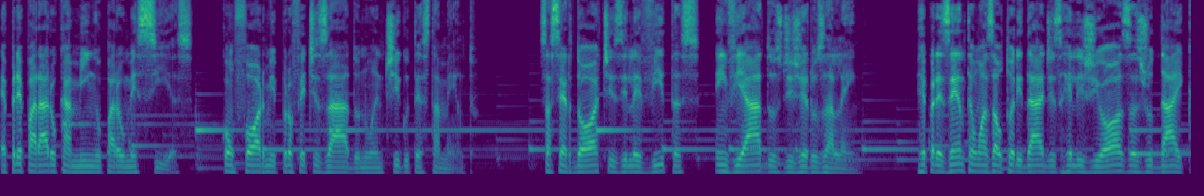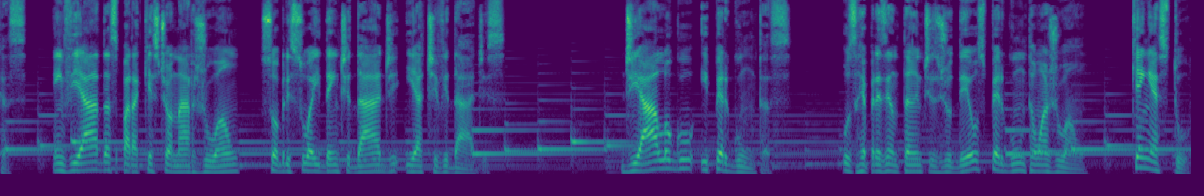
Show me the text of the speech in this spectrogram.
é preparar o caminho para o Messias, conforme profetizado no Antigo Testamento. Sacerdotes e levitas, enviados de Jerusalém, representam as autoridades religiosas judaicas, enviadas para questionar João sobre sua identidade e atividades. Diálogo e perguntas. Os representantes judeus perguntam a João: Quem és tu?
